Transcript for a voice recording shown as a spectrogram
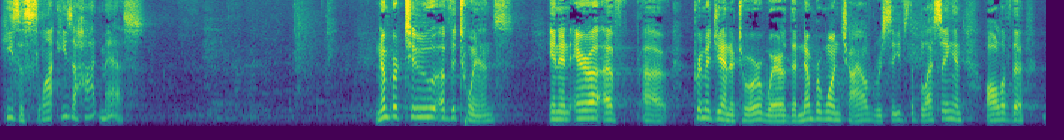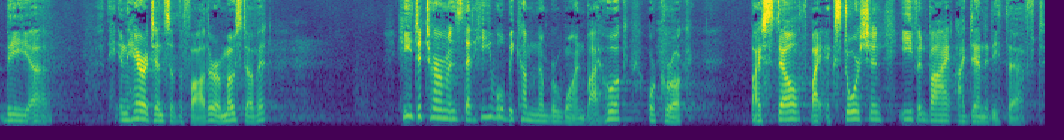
He's a sli- he's a hot mess. Number two of the twins, in an era of uh, primogeniture where the number one child receives the blessing and all of the, the uh, inheritance of the father, or most of it, he determines that he will become number one by hook or crook, by stealth, by extortion, even by identity theft.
